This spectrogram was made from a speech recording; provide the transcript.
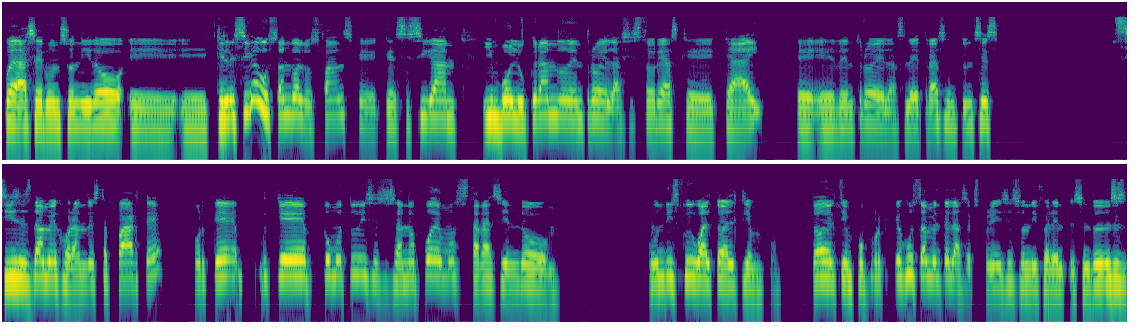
pueda ser un sonido eh, eh, que le siga gustando a los fans, que, que, se sigan involucrando dentro de las historias que, que hay eh, dentro de las letras. Entonces, sí se está mejorando esta parte. porque Porque como tú dices, o sea, no podemos estar haciendo un disco igual todo el tiempo todo el tiempo, porque justamente las experiencias son diferentes. Entonces,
